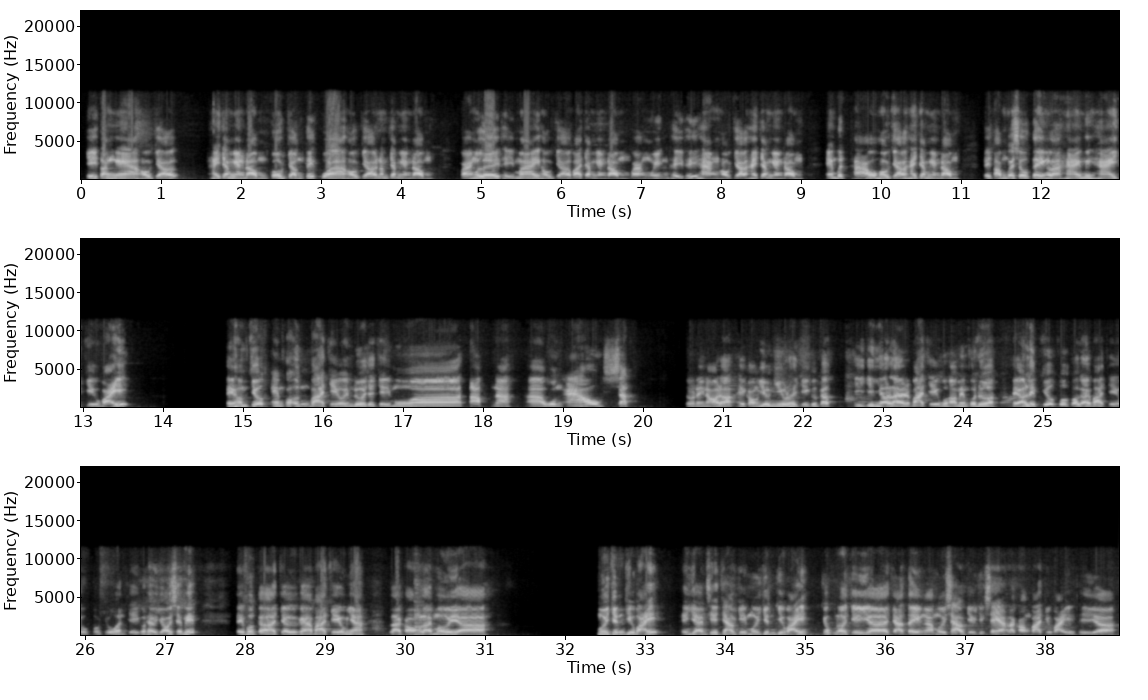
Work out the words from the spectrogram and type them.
chị Tăng Nga hỗ trợ 200.000 đồng cô Trần Tiết Hoa hỗ trợ 500.000 đồng bạn Lê Thị Mai hỗ trợ 300.000 đồng bạn Nguyễn Thị Thúy Hằng hỗ trợ 200.000 đồng em Bích Thảo hỗ trợ 200.000 đồng. Thì tổng cái số tiền là 22 triệu 7 thì hôm trước em có ứng 3 triệu em đưa cho chị mua tập nè à, quần áo sách rồi này nọ đó. Thì còn dương nhiêu đó thì chị cứ cất. Chị chỉ nhớ là 3 triệu của hổm em có đưa. Thì ở clip trước Phước có gửi 3 triệu cô chú anh chị có theo dõi sẽ biết. Thì Phước uh, trừ ra 3 triệu nha là còn lại 10 uh, 19 triệu 7 hiện giờ em sẽ trao chị 19 triệu 7 chút nữa chị ờ, trả tiền à, 16 triệu chiếc xe là còn 3 triệu 7 thì ờ,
